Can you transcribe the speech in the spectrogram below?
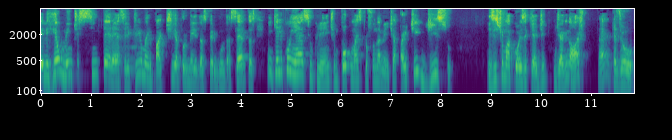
ele realmente se interessa, ele cria uma empatia por meio das perguntas certas, em que ele conhece o cliente um pouco mais profundamente. E a partir disso, existe uma coisa que é diagnóstico, né? quer dizer, o,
